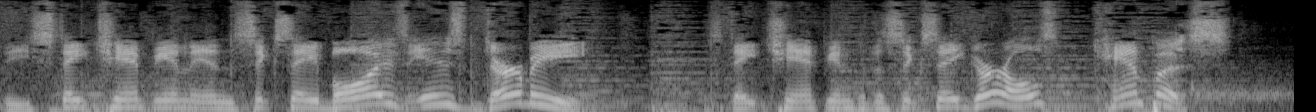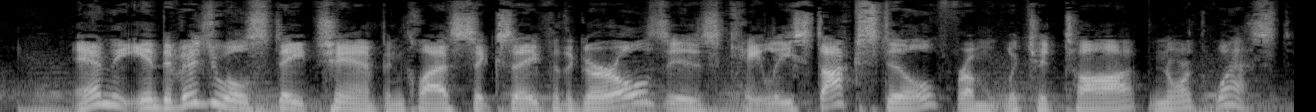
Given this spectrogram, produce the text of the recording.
The state champion in 6A boys is Derby. State champion for the 6A girls, Campus. And the individual state champ in Class 6A for the girls is Kaylee Stockstill from Wichita Northwest.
